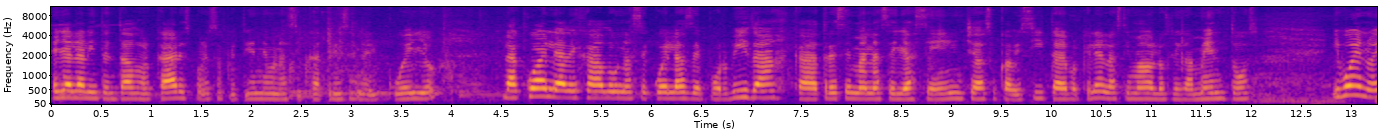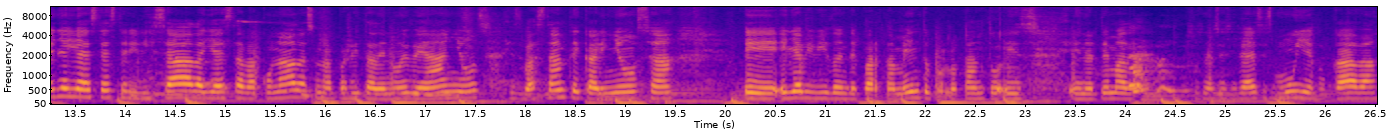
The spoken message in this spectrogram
Ella le han intentado ahorcar, es por eso que tiene una cicatriz en el cuello la cual le ha dejado unas secuelas de por vida. Cada tres semanas ella se hincha su cabecita porque le han lastimado los ligamentos. Y bueno, ella ya está esterilizada, ya está vacunada, es una perrita de nueve años, es bastante cariñosa. Eh, ella ha vivido en departamento, por lo tanto es en el tema de sus necesidades es muy educada,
